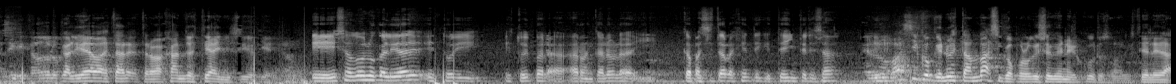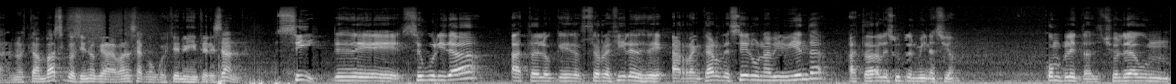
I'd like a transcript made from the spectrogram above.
Así que cada localidad va a estar trabajando este año, si Dios quiere. ¿no? Eh, esas dos localidades estoy, estoy para arrancar ahora y capacitar a la gente que esté interesada. En lo básico que no es tan básico por lo que yo vi en el curso que usted le da. No es tan básico, sino que avanza con cuestiones interesantes. Sí, desde seguridad hasta lo que se refiere desde arrancar de cero una vivienda hasta darle su terminación completa. Yo le hago un,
